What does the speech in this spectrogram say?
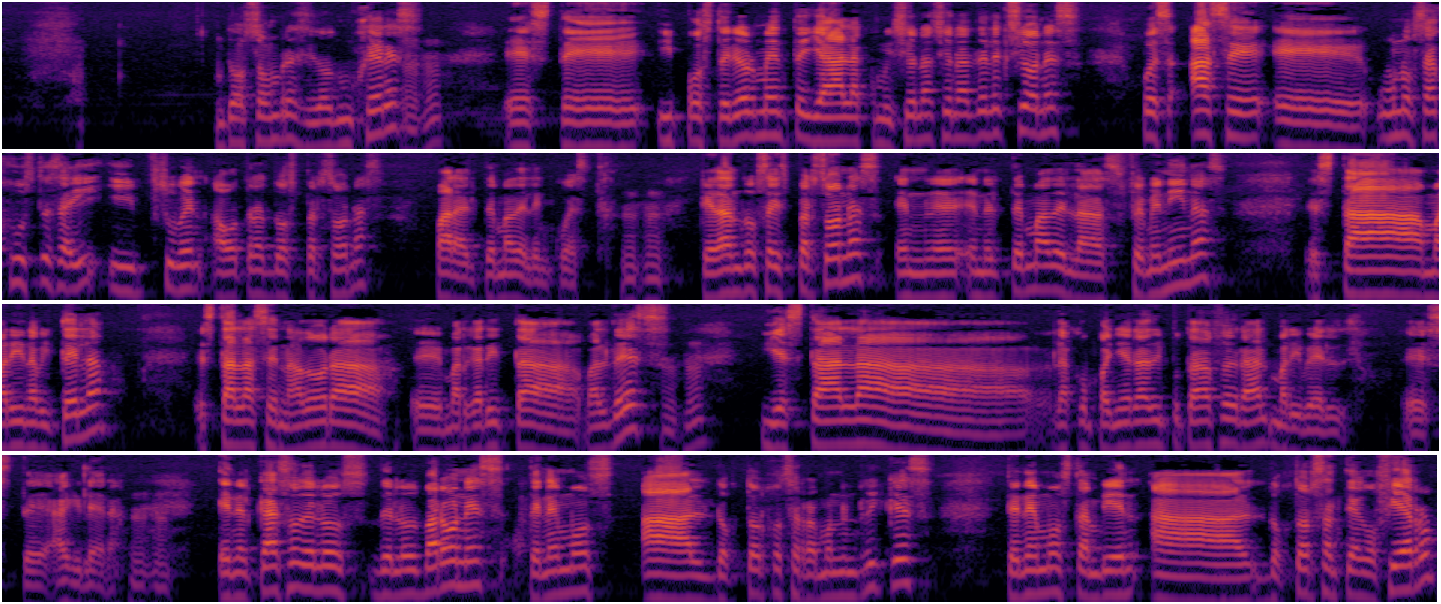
Dos hombres y dos mujeres. Uh -huh. este, y posteriormente ya la Comisión Nacional de Elecciones, pues hace eh, unos ajustes ahí y suben a otras dos personas para el tema de la encuesta. Uh -huh. Quedando seis personas. En, eh, en, el tema de las femeninas está Marina Vitela, está la senadora eh, Margarita Valdés uh -huh. y está la, la, compañera diputada federal Maribel este, Aguilera. Uh -huh. En el caso de los, de los varones, tenemos al doctor José Ramón Enríquez, tenemos también al doctor Santiago Fierro,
